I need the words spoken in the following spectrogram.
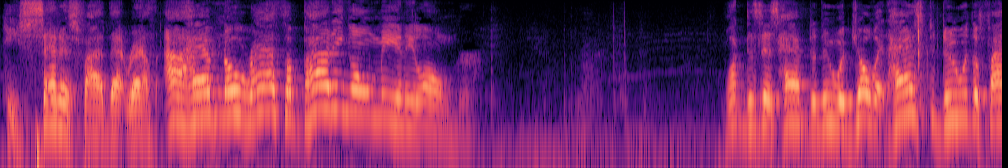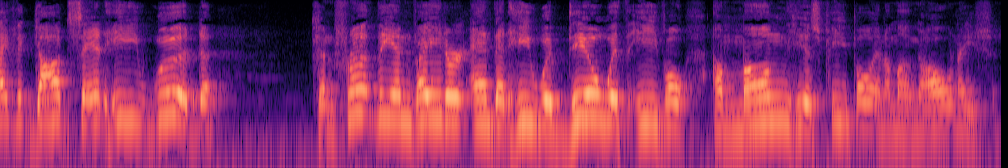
He satisfied that wrath. I have no wrath abiding on me any longer. What does this have to do with Joel? It has to do with the fact that God said He would confront the invader and that He would deal with evil among His people and among all nations.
